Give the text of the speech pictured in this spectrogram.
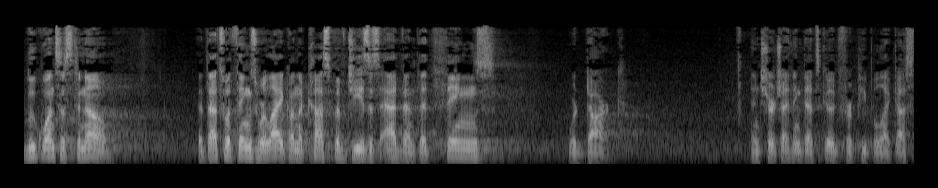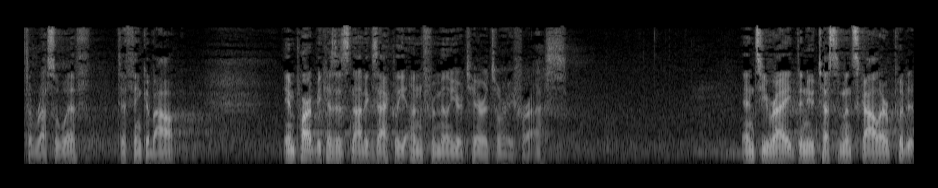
Luke wants us to know that that's what things were like on the cusp of Jesus' advent, that things were dark. And, church, I think that's good for people like us to wrestle with, to think about, in part because it's not exactly unfamiliar territory for us. N.T. Wright, the New Testament scholar, put it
